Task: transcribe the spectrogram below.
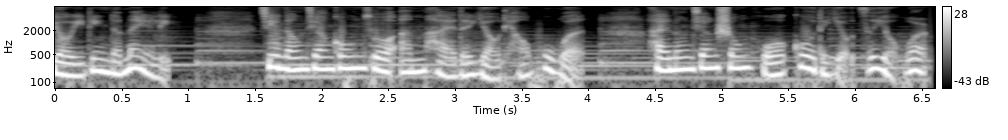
有一定的魅力，既能将工作安排得有条不紊，还能将生活过得有滋有味儿。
